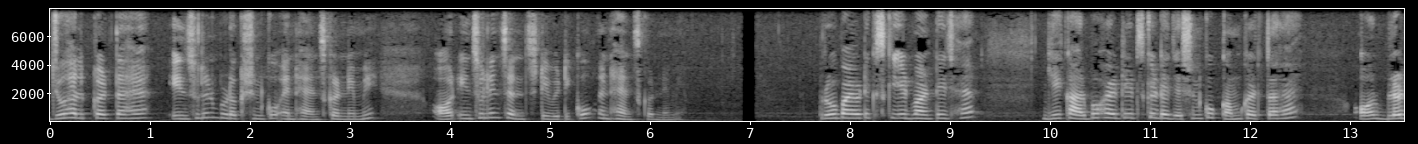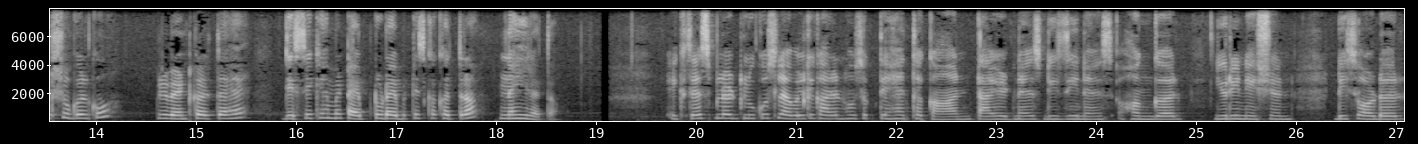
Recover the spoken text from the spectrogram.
जो हेल्प करता है इंसुलिन प्रोडक्शन को एनहेंस करने में और इंसुलिन सेंसिटिविटी को एनहेंस करने में. प्रोबायोटिक्स की एडवांटेज है। ये कार्बोहाइड्रेट्स के डाइजेशन को कम करता है और ब्लड शुगर को प्रिवेंट करता है, जिससे कि हमें टाइप टू डायबिटीज़ का खतरा नहीं रहता। एक्सेस ब्लड ग्लूकोज लेवल के कारण हो सकते हैं थकान tiredness dizziness hunger urination disorder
